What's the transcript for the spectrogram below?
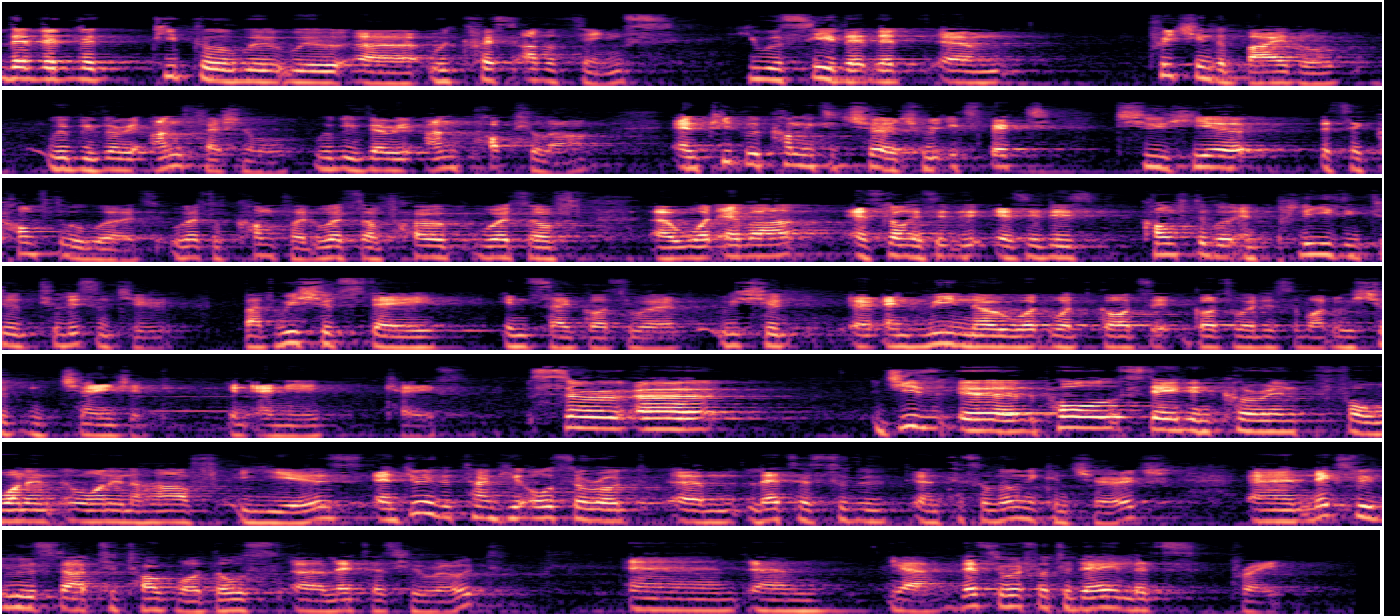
that, that, that people will, will uh, request other things. You will see that, that um, preaching the Bible will be very unfashionable, will be very unpopular, and people coming to church will expect to hear, let's say, comfortable words, words of comfort, words of hope, words of uh, whatever, as long as it, as it is comfortable and pleasing to, to listen to. But we should stay inside God's word. We should, uh, and we know what, what God's, God's word is about. We shouldn't change it in any case. So, uh, Jesus, uh, Paul stayed in Corinth for one and, one and a half years, and during the time he also wrote um, letters to the uh, Thessalonican church. And next week we will start to talk about those uh, letters he wrote. And um, yeah, that's the word for today. Let's pray.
